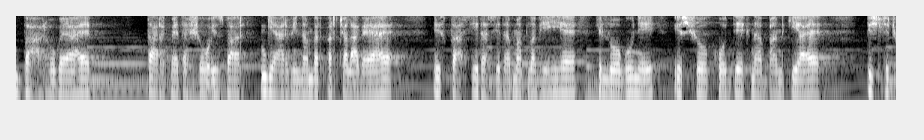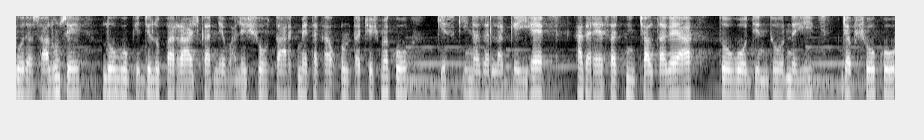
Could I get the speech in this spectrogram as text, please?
बाहर हो गया है। तारक मेहता शो इस बार ग्यारहवीं नंबर पर चला गया है। इसका सीधा सीधा मतलब यही है कि लोगों ने इस शो को देखना बंद किया है। पिछले चौदह सालों से लोगों के दिलों पर राज करने वाले शो तारक मेहता का उल्टा चश्मा को किसकी नज़र लग गई है? अगर ऐसा चलता गया तो वो दिन दूर नहीं, जब शो को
